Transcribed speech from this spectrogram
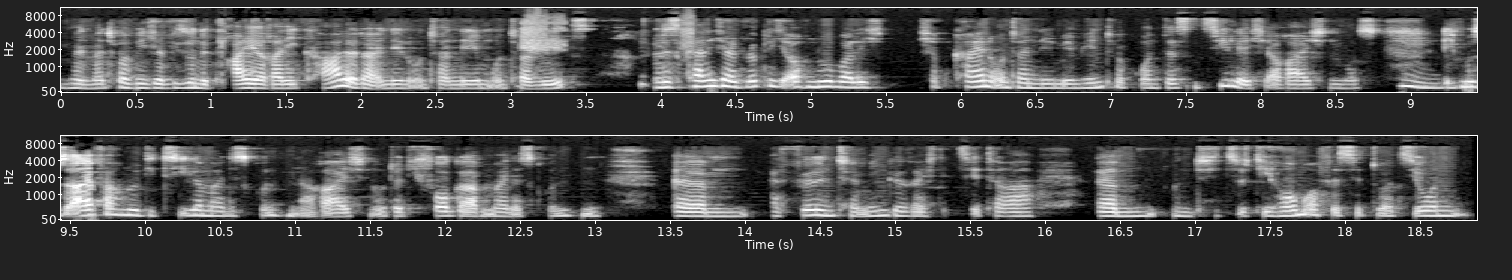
Manchmal bin ich ja wie so eine freie Radikale da in den Unternehmen unterwegs. Und das kann ich halt wirklich auch nur, weil ich, ich habe kein Unternehmen im Hintergrund, dessen Ziele ich erreichen muss. Hm. Ich muss einfach nur die Ziele meines Kunden erreichen oder die Vorgaben meines Kunden ähm, erfüllen, termingerecht etc. Ähm, und jetzt durch die Homeoffice-Situation,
